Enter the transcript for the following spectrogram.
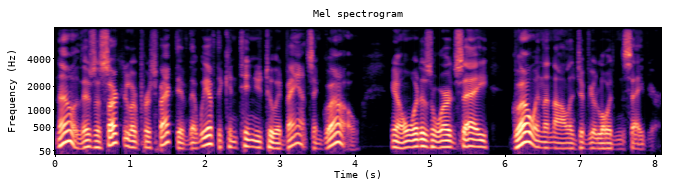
No, there's a circular perspective that we have to continue to advance and grow. You know, what does the word say? Grow in the knowledge of your Lord and Savior.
